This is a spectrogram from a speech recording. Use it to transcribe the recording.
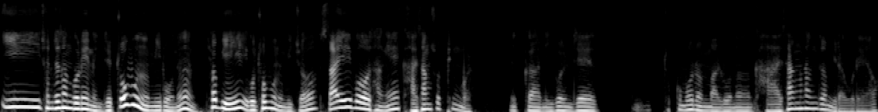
이 전자상거래는 이제 좁은 의미로는 협의 이거 좁은 의미죠. 사이버상의 가상 쇼핑몰. 그러니까 이걸 이제 조금 어려운 말로는 가상 상점이라고 그래요.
